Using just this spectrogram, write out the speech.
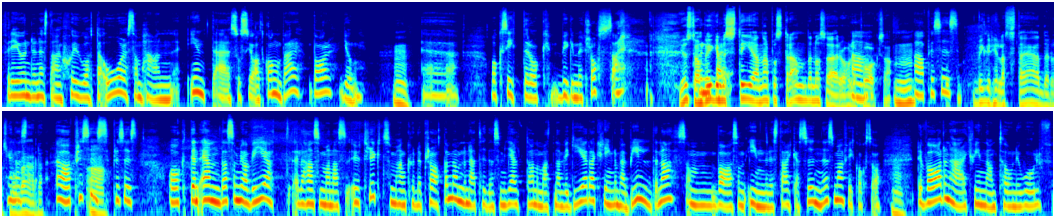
För det är under nästan sju, åtta år som han inte är socialt gångbar, Jung. Mm. Eh, och sitter och bygger med klossar. Just det, han bygger med stenar på stranden och så här och håller ja. på också. Mm. Ja, precis. Bygger hela städer och små hela världar. Ja, precis, ja. precis. Och den enda som jag vet, eller han som han har uttryckt, som han kunde prata med om den här tiden, som hjälpte honom att navigera kring de här bilderna som var som inre starka syner som han fick också. Mm. Det var den här kvinnan Tony Wolf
